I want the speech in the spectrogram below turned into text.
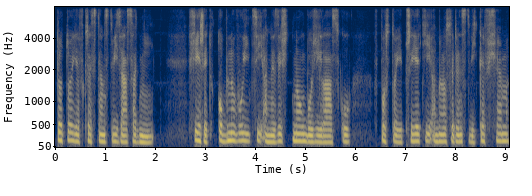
Toto je v křesťanství zásadní. Šířit obnovující a nezištnou boží lásku v postoji přijetí a milosedenství ke všem,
